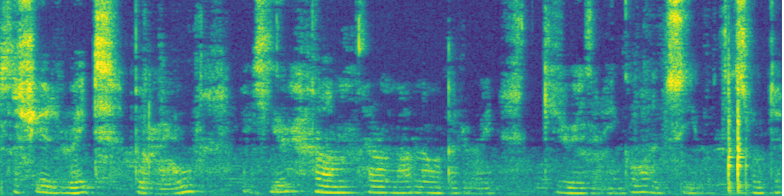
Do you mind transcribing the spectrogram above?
So she is right below right here. Um, I do not know a better way to raise an angle. Let's see what this will do.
